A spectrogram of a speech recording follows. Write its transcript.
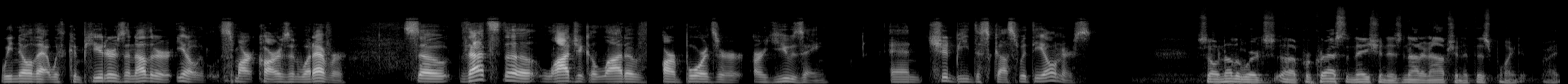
We know that with computers and other you know smart cars and whatever. So that's the logic a lot of our boards are are using and should be discussed with the owners. So, in other words, uh, procrastination is not an option at this point, right?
